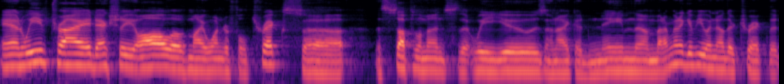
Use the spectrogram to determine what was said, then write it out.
And we've tried actually all of my wonderful tricks, uh, the supplements that we use, and I could name them, but I'm going to give you another trick that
